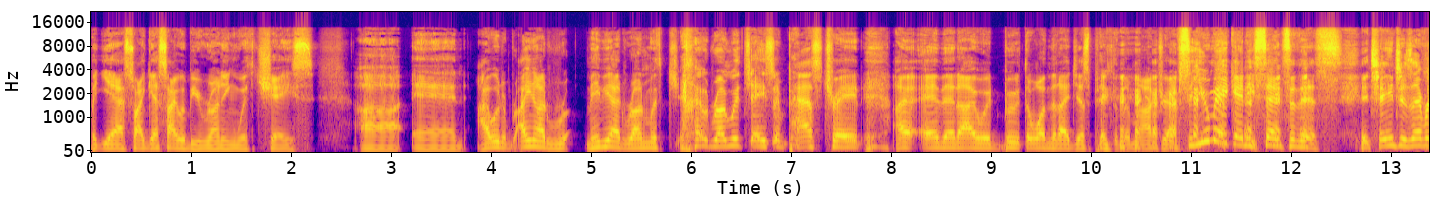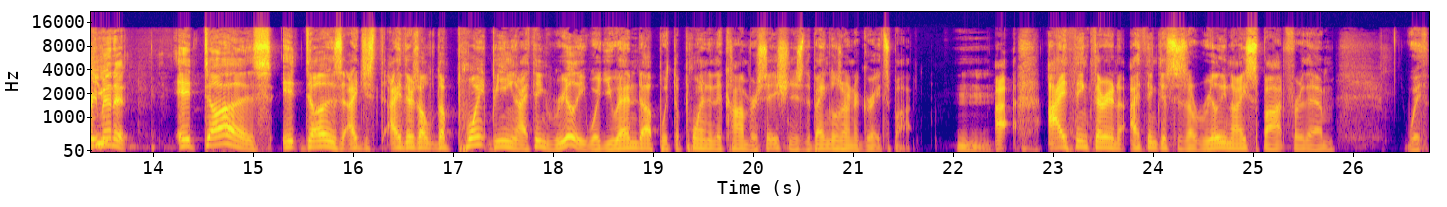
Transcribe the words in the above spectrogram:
but yeah, so I guess I would be running with Chase, uh, and I would, I know, I'd maybe I'd run with, I would run with Chase and pass trade, I, and then I would boot the one that I just picked in the mock draft. So you make any sense of this? It changes every you, minute. It does. It does. I just, I there's a the point being, I think really what you end up with the point of the conversation is the Bengals are in a great spot. Mm-hmm. I, I think they're in. I think this is a really nice spot for them with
